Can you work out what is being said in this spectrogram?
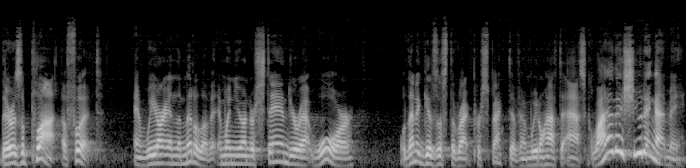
There is a plot afoot, and we are in the middle of it. And when you understand you're at war, well, then it gives us the right perspective, and we don't have to ask, why are they shooting at me?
